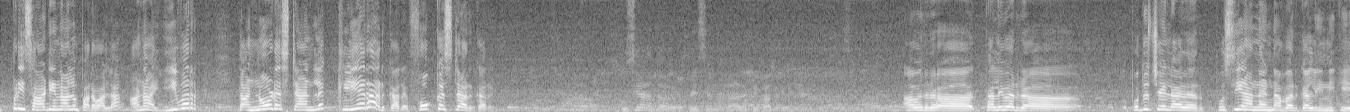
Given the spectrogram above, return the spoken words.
எப்படி சாடினாலும் பரவாயில்ல. ஆனால் இவர் தன்னோட ஸ்டாண்டில் கிளியராக இருக்கார் ஃபோக்கஸ்டாக இருக்கார். அவர் தலைவர் பொதுச்செயலாளர் பொதுச் செயலாளர் புசியானன் அவர்கள் இன்னைக்கு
